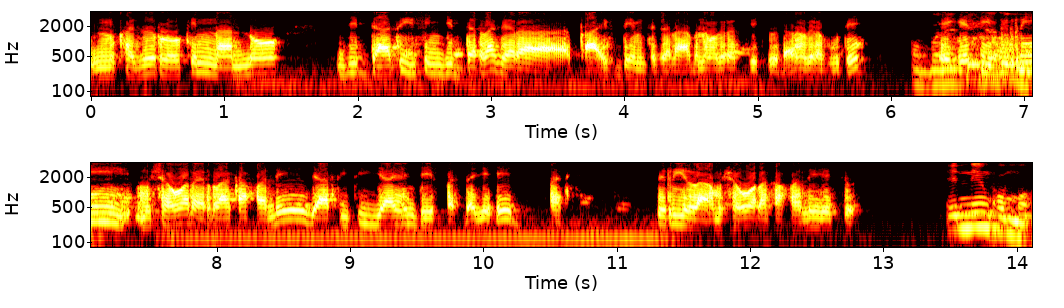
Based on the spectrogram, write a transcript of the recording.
nu ka jirru yookiin naannoo jiddaati isin jiddarra gara xaa'if deemte jalaa nama biratti jechuudha nama bira buute eegesii birrii mushawara irraa kafalee jaartii tiyyaa hin deeffadha jedhee deeffate birrii irraa mushawara kafalee jechuudha inniin kun moo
